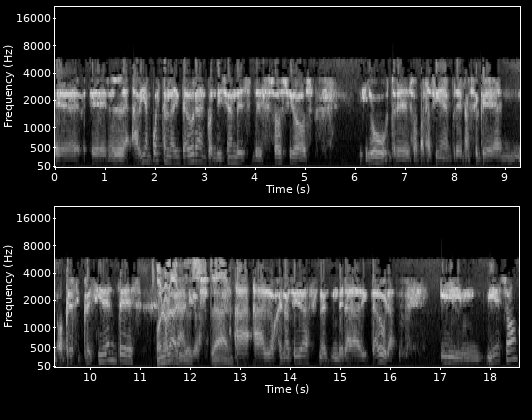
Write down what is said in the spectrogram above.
eh, habían puesto en la dictadura en condición de, de socios ilustres o para siempre, no sé qué, o presidentes honorarios, claro. a, los genocidas de, la dictadura. Y, y eso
